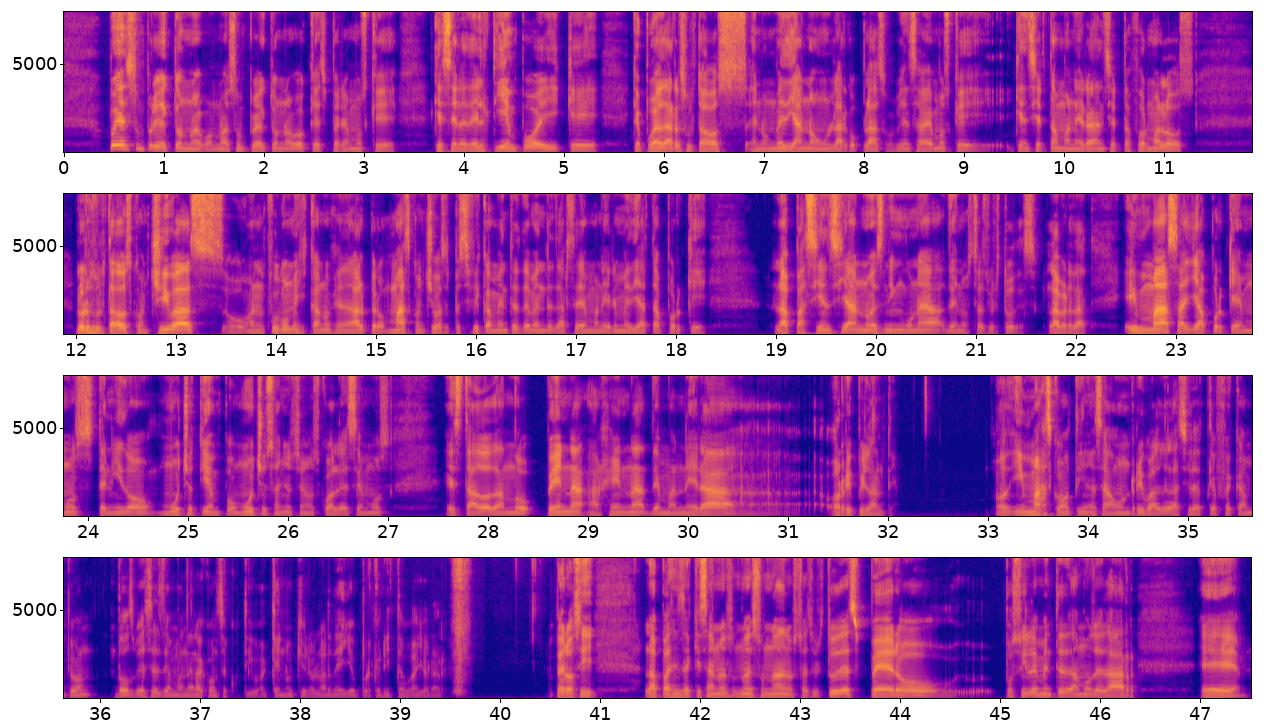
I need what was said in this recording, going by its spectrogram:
pues es un proyecto nuevo, ¿no? Es un proyecto nuevo que esperemos que, que se le dé el tiempo y que, que, pueda dar resultados en un mediano o un largo plazo. Bien sabemos que, que en cierta manera, en cierta forma, los, los resultados con Chivas o en el fútbol mexicano en general, pero más con Chivas específicamente deben de darse de manera inmediata porque la paciencia no es ninguna de nuestras virtudes, la verdad. Y más allá porque hemos tenido mucho tiempo, muchos años en los cuales hemos estado dando pena ajena de manera horripilante. Y más cuando tienes a un rival de la ciudad que fue campeón dos veces de manera consecutiva, que no quiero hablar de ello porque ahorita voy a llorar. Pero sí, la paciencia quizá no es, una de nuestras virtudes, pero posiblemente debamos de dar eh,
